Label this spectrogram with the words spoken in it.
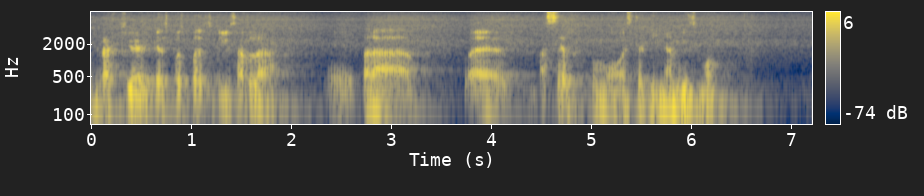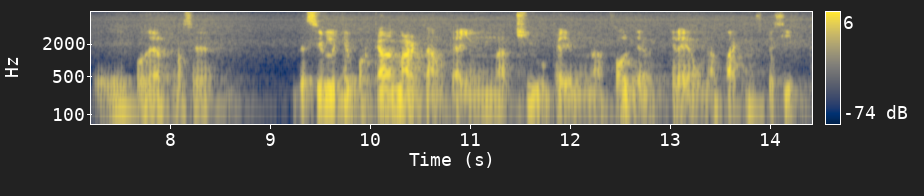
en GraphQL que después puedes utilizarla eh, para eh, hacer como este dinamismo poder, no sé, decirle que por cada markdown que hay un archivo, que hay en una folder, crea una página específica.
